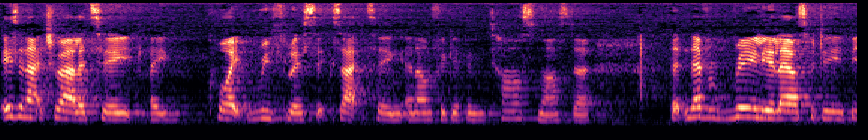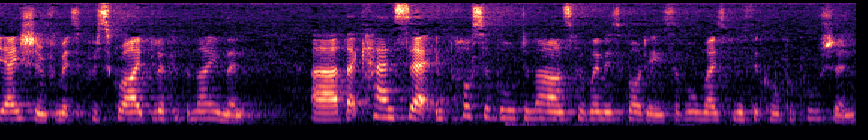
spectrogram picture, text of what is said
is in actuality a quite ruthless, exacting, and unforgiving taskmaster that never really allows for deviation from its prescribed look of the moment, uh, that can set impossible demands for women's bodies of almost mythical proportion.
